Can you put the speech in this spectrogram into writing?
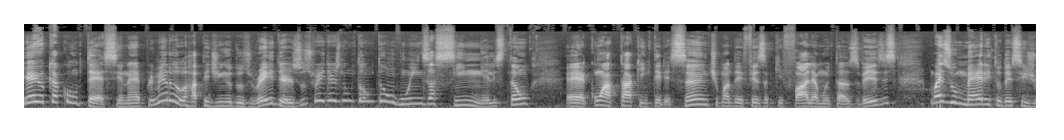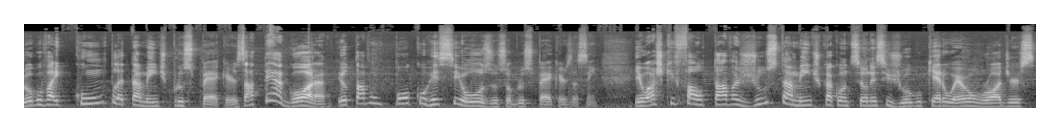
E aí o que acontece, né? Primeiro, rapidinho dos Raiders, os Raiders não estão tão ruins assim. Eles estão é, com um ataque interessante, uma defesa que falha muitas vezes, mas o mérito desse jogo vai completamente para os Packers. Até agora, eu tava um pouco receoso sobre os Packers, assim. Eu acho que faltava justamente o que aconteceu nesse jogo, que era o Aaron Rodgers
